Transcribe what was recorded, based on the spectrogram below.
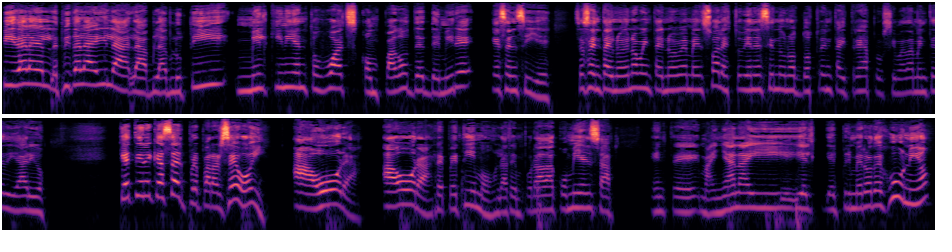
Pídale, pídale ahí la, la, la Bluetooth 1500 watts con pagos desde, mire qué sencille, 69.99 mensual. Esto viene siendo unos 2.33 aproximadamente diarios. ¿Qué tiene que hacer? Prepararse hoy, ahora, ahora. Repetimos, la temporada comienza entre mañana y el primero de junio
